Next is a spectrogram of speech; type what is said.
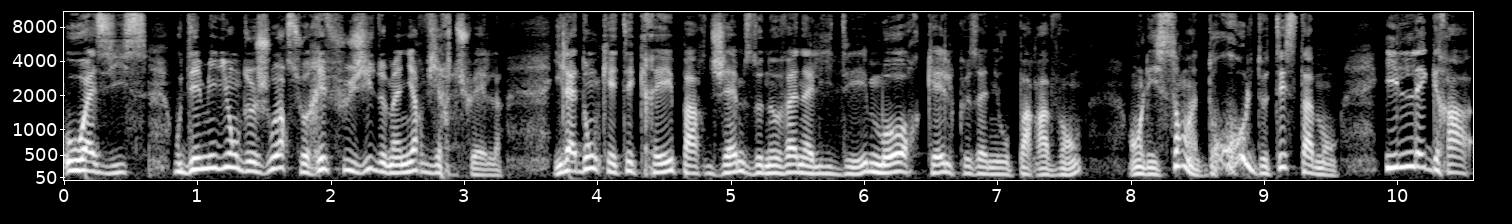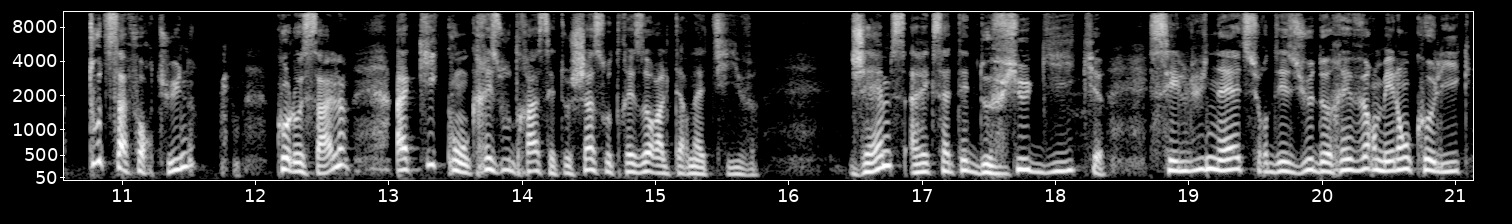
Oasis, où des millions de joueurs se réfugient de manière virtuelle. Il a donc été créé par James Donovan Hallyday, mort quelques années auparavant, en laissant un drôle de testament. Il lèguera toute sa fortune, colossale, à quiconque résoudra cette chasse au trésor alternative. James, avec sa tête de vieux geek, ses lunettes sur des yeux de rêveur mélancolique,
